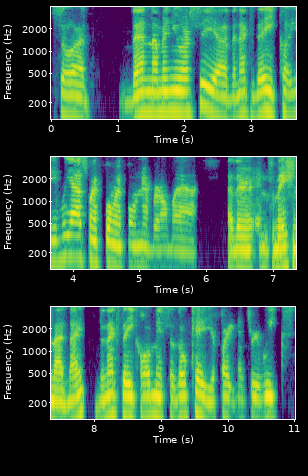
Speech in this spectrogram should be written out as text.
So uh, then I'm in UFC. Uh, the next day, he call, he- we asked my phone, my phone number, and all my uh, other information that night. The next day, he called me. and Says, "Okay, you're fighting in three weeks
